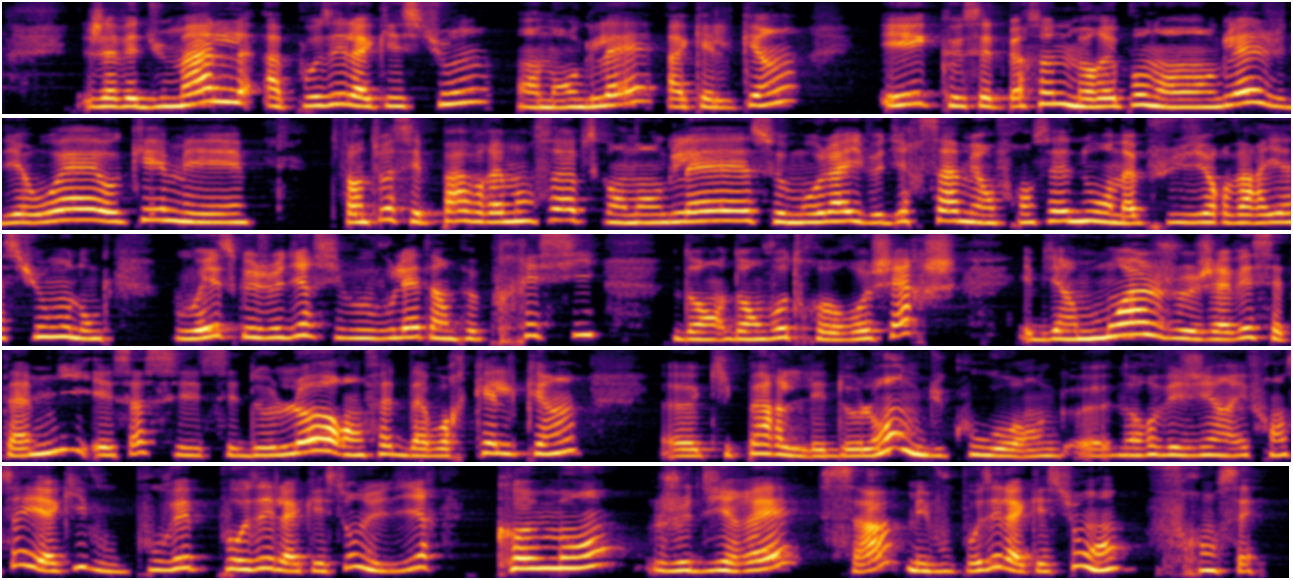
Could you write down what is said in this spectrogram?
j'avais du mal à poser la question en anglais à quelqu'un et que cette personne me réponde en anglais, je vais dire ouais, ok, mais Enfin, tu vois, c'est pas vraiment ça, parce qu'en anglais, ce mot-là, il veut dire ça, mais en français, nous, on a plusieurs variations. Donc, vous voyez ce que je veux dire? Si vous voulez être un peu précis dans, votre recherche, eh bien, moi, j'avais cet ami, et ça, c'est de l'or, en fait, d'avoir quelqu'un euh, qui parle les deux langues, du coup, en, euh, norvégien et français, et à qui vous pouvez poser la question de dire comment je dirais ça, mais vous posez la question en français.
